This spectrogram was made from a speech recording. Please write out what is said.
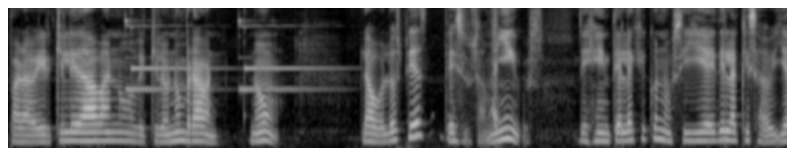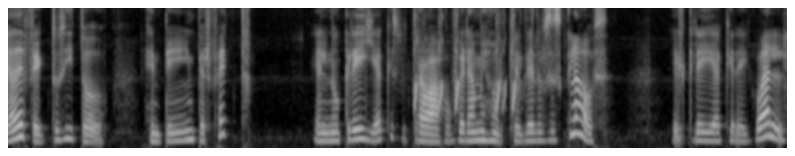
para ver qué le daban o de qué lo nombraban. No, lavó los pies de sus amigos, de gente a la que conocía y de la que sabía defectos y todo, gente imperfecta. Él no creía que su trabajo fuera mejor que el de los esclavos. Él creía que era igual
